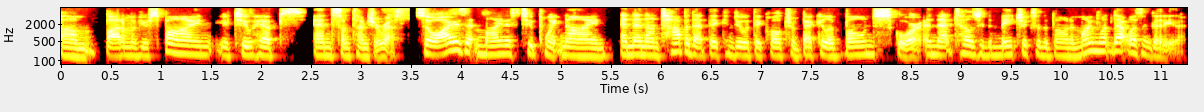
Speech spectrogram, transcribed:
um, bottom of your spine, your two hips, and sometimes your wrist. So I was at minus 2.9. And then on top of that, they can do what they call trabecular bone score. And that tells you the matrix of the bone. And mine, that wasn't good either.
